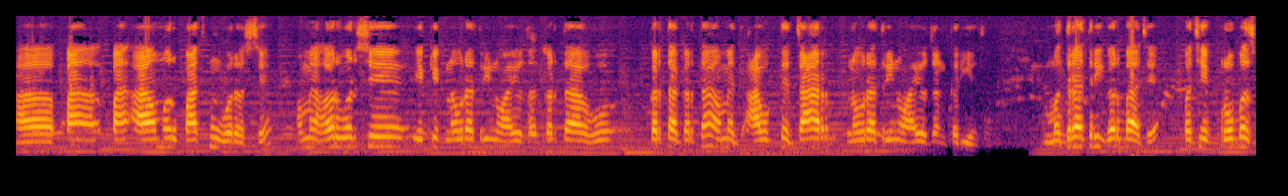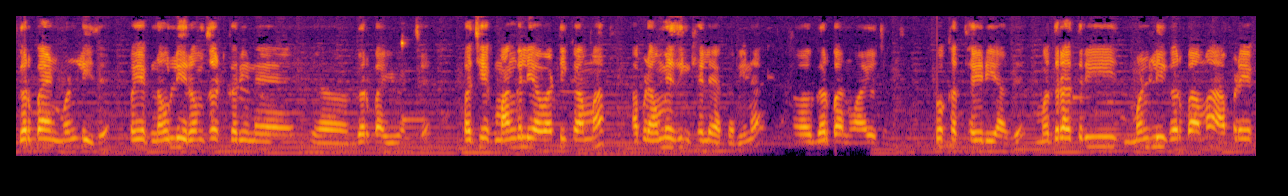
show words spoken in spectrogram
આ અમારું પાંચમું વર્ષ છે. અમે હર વર્ષે એક એક નવરાત્રીનું આયોજન કરતા હો, કરતા કરતા અમે આ વખતે ચાર નવરાત્રિનું આયોજન કરીએ છીએ. મધરાત્રી ગરબા છે, પછી એક પ્રોબસ ગરબા એન્ડ મંડલી છે, પછી એક નવલી રમઝટ કરીને ગરબા ઇવેન્ટ છે. પછી એક માંગલિયા વાટિકામાં આપણે અમેઝિંગ ખેલ્યા કરીને ગરબાનું આયોજન વખત થઈ રહ્યા છે. મધરાત્રી મંડલી ગરબામાં આપણે એક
